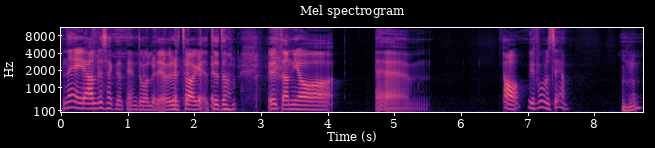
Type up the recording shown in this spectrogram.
Nej, jag har aldrig sagt att det är en dålig idé överhuvudtaget. Utan, utan jag... ehm, ja, vi får väl se. Mhm.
